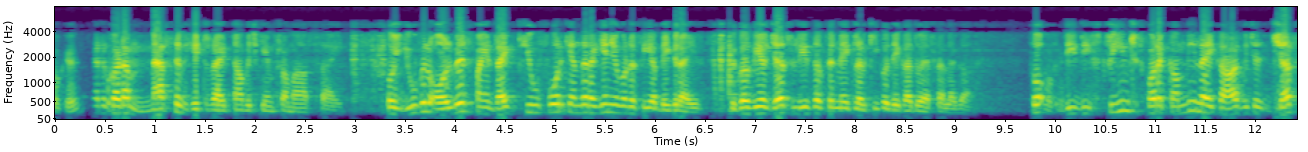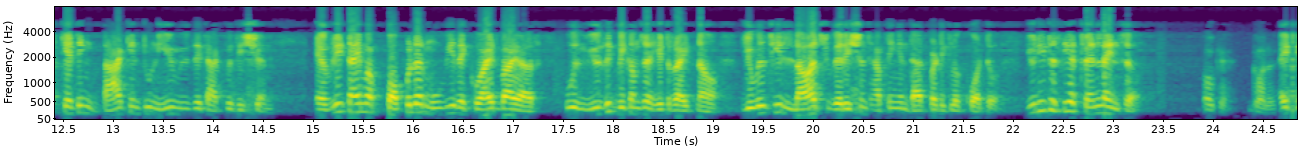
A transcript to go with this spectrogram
Okay. That got a massive hit right now which came from our side. So you will always find, like Q4 ke andar again you're going to see a big rise because we have just released the film Ek Ladki Ko Dekha To Aisa Laga. So okay. the, the streams for a company like ours which is just getting back into new music acquisition, every time a popular movie is acquired by us whose music becomes a hit right now, you will see large variations happening in that particular quarter. You need to see a trend line, sir. Okay, got it. Right,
